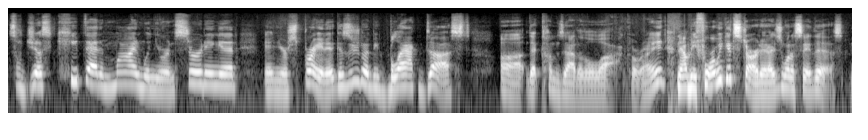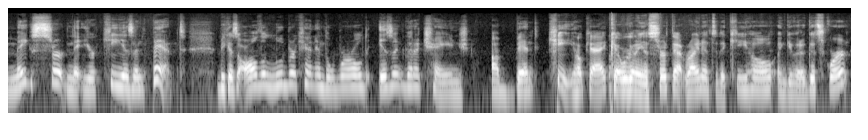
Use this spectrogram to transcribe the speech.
So just keep that in mind when you're inserting it and you're spraying it, because there's going to be black dust uh, that comes out of the lock, all right? Now, before we get started, I just want to say this. Make certain that your key isn't bent, because all the lubricant in the world isn't going to change a bent key, okay? Okay, we're going to insert that right into the keyhole and give it a good squirt.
